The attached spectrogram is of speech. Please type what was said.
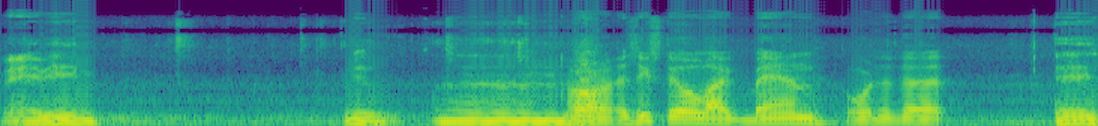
Maybe new um Oh, is he still like banned or did that? I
